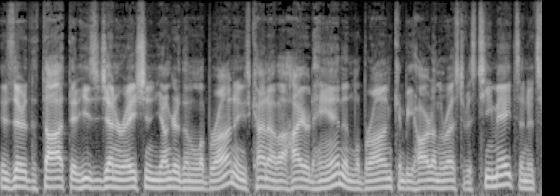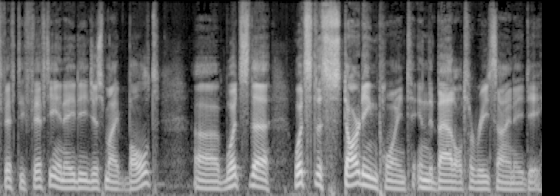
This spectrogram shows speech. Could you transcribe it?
Is there the thought that he's a generation younger than LeBron and he's kind of a hired hand and LeBron can be hard on the rest of his teammates and it's 50 50 and AD just might bolt? Uh, what's the what's the starting point in the battle to re-sign AD?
